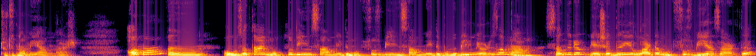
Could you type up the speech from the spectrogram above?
Tutunamayanlar. Ama e, Oğuz Atay mutlu bir insan mıydı, mutsuz bir insan mıydı bunu bilmiyoruz ama sanırım yaşadığı yıllarda mutsuz bir yazardı.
